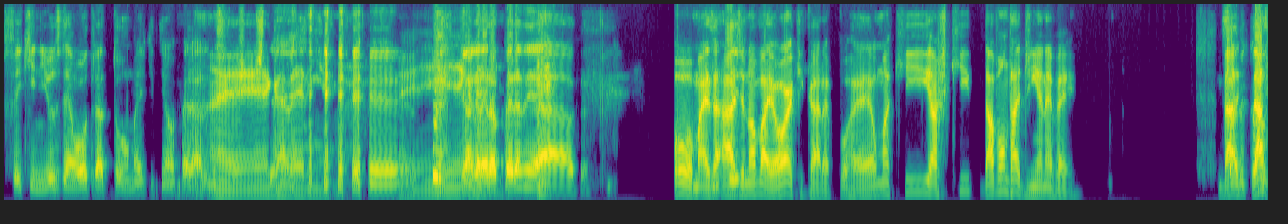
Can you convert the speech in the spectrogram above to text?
fake news é outra turma aí que tem operado É, galerinha. Tem É, uma galera operando alta. Pô, mas a, a de. Nova York, cara, porra, é uma que acho que dá vontadinha, né, velho? Dá, dá,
